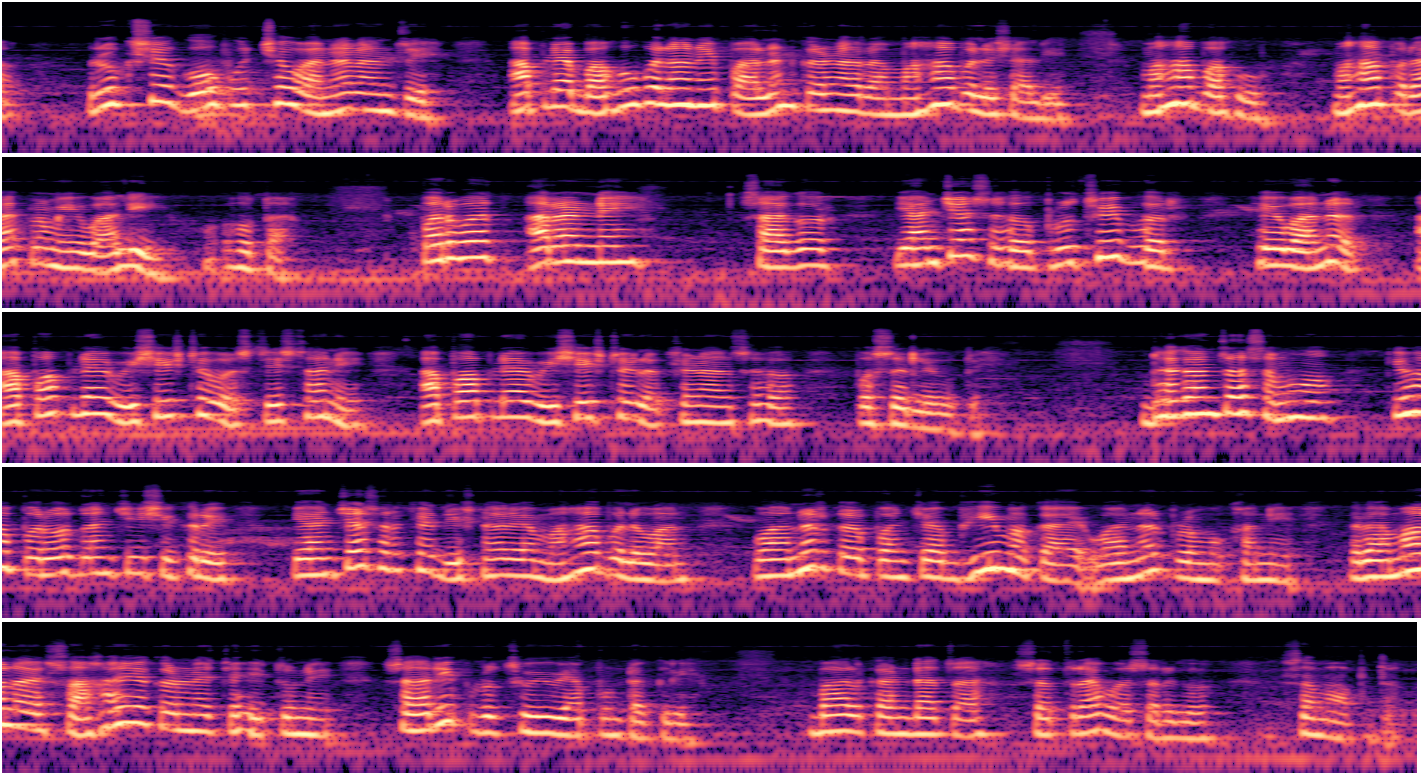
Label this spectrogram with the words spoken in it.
वृक्ष गोपुच्छ वानरांचे आपल्या बाहुबलाने पालन करणारा महाबलशाली महाबाहू महापराक्रमी वाली होता. पर्वत अरण्ये सागर यांच्यासह पृथ्वीभर हे वानर आपापल्या विशिष्ट वस्तीस्थानी आपापल्या विशिष्ट लक्षणांसह पसरले होते. ढगांचा समूह किंवा पर्वतांची शिखरे यांच्यासारख्या दिसणाऱ्या महाबलवान वानरकल्पांच्या भीमकाय वानर प्रमुखाने रामाला सहाय्य करण्याच्या हेतूने सारी पृथ्वी व्यापून टाकली. बालकांडाचा सतरावा सर्ग समाप्त.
